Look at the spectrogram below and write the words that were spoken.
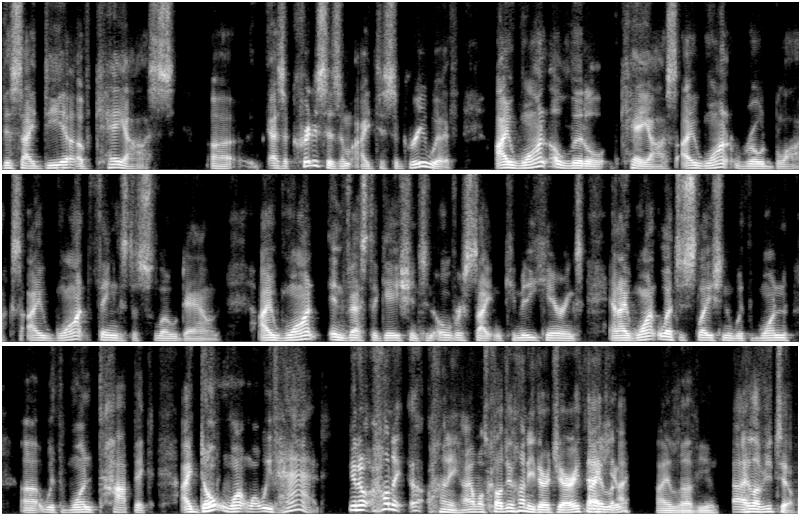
this idea of chaos uh, as a criticism I disagree with. I want a little chaos. I want roadblocks. I want things to slow down. I want investigations and oversight and committee hearings, and I want legislation with one uh, with one topic. I don't want what we've had. You know, honey, uh, honey, I almost called you honey there, Jerry. Thank I, you. I, I, love you. I love you too.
